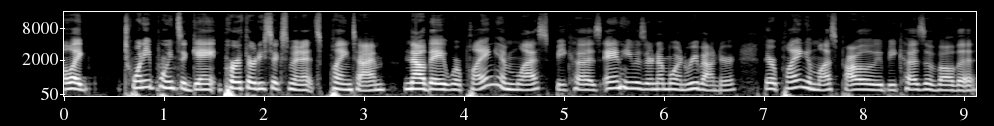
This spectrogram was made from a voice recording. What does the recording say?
like 20 points a game per 36 minutes playing time. Now they were playing him less because and he was their number one rebounder. They were playing him less probably because of all the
